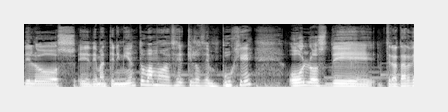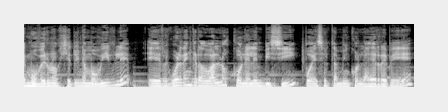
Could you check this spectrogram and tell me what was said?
los eh, de mantenimiento, vamos a hacer que los de empuje o los de tratar de mover un objeto inamovible, eh, recuerden graduarlos con el MVC, puede ser también con la RPE.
